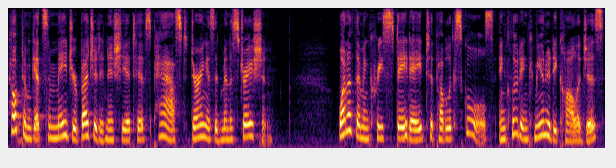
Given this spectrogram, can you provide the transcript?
helped him get some major budget initiatives passed during his administration. One of them increased state aid to public schools, including community colleges,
